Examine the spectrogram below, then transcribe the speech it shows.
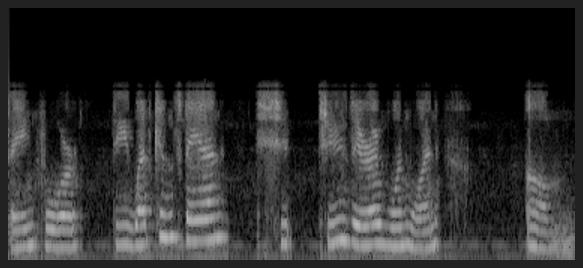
thing for the Webkinz fan 2011 um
